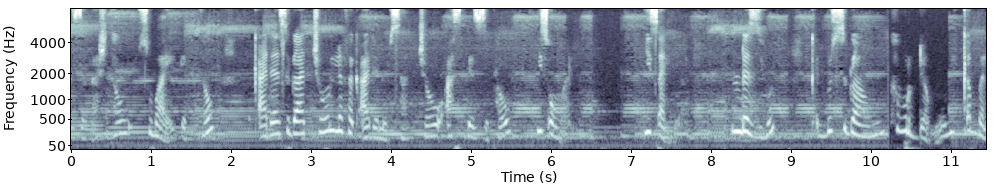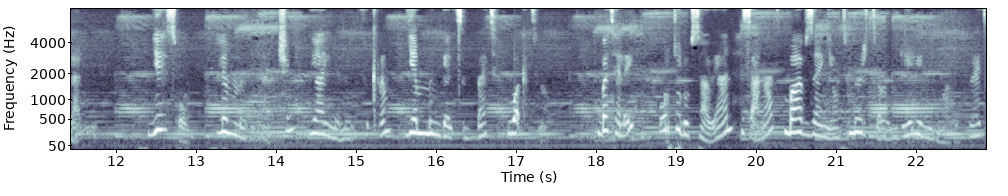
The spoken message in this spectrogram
አዘጋጅተው ሱባኤ ገብተው ፈቃደ ሥጋቸውን ለፈቃደ ነፍሳቸው አስገዝተው ይጾማሉ፣ ይጸልያሉ። እንደዚሁም ቅዱስ ሥጋውን ክቡር ደሙን ይቀበላሉ። ይህ ጾም ለእመቤታችን ያለንን ፍቅርም የምንገልጽበት ወቅት ነው። በተለይ ኦርቶዶክሳውያን ሕፃናት በአብዛኛው ትምህርተ ወንጌል የሚማሩበት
